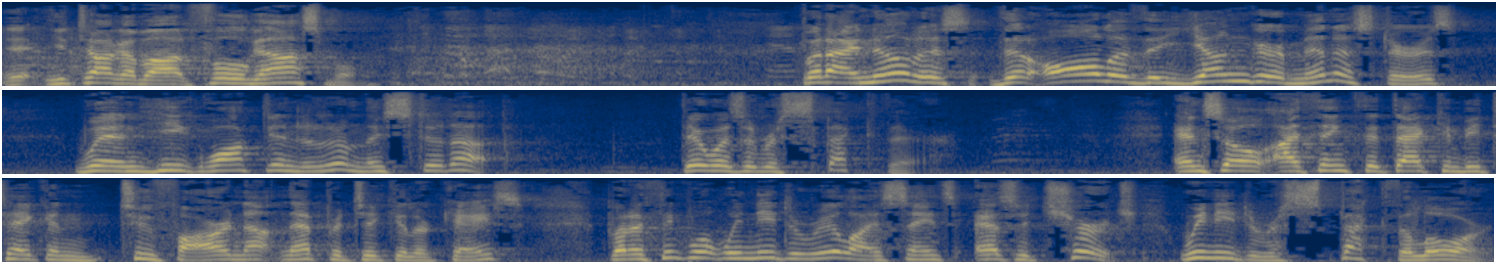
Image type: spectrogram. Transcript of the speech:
Oh, you talk about full gospel. But I noticed that all of the younger ministers, when he walked into the room, they stood up. There was a respect there. And so I think that that can be taken too far, not in that particular case. But I think what we need to realize, saints, as a church, we need to respect the Lord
